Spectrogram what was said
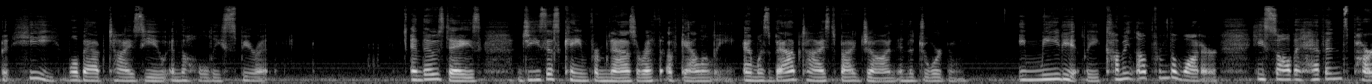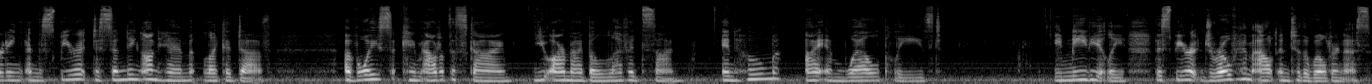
but he will baptize you in the Holy Spirit. In those days, Jesus came from Nazareth of Galilee and was baptized by John in the Jordan. Immediately, coming up from the water, he saw the heavens parting and the Spirit descending on him like a dove. A voice came out of the sky You are my beloved Son, in whom I am well pleased. Immediately, the Spirit drove him out into the wilderness.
